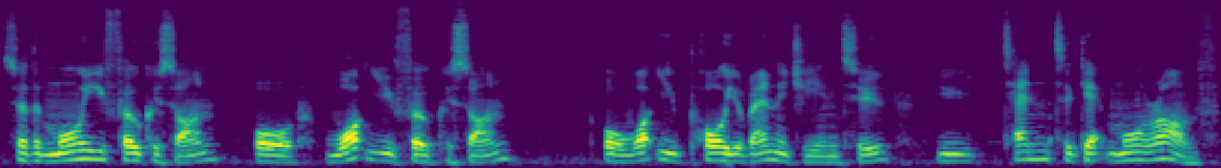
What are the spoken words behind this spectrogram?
So the more you focus on, or what you focus on, or what you pour your energy into, you tend to get more of.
